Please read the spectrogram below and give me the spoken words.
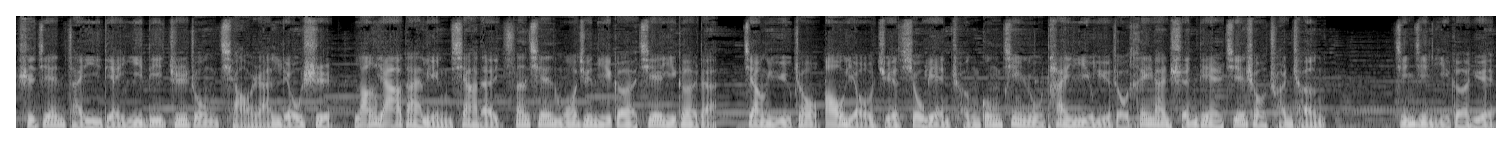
时间在一点一滴之中悄然流逝，狼牙带领下的三千魔军一个接一个的将宇宙遨游诀修炼成功，进入太一宇宙黑暗神殿接受传承。仅仅一个月，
